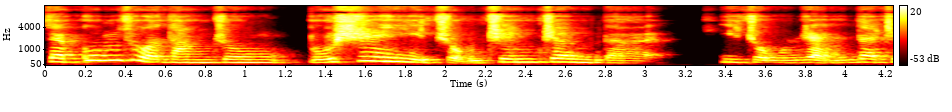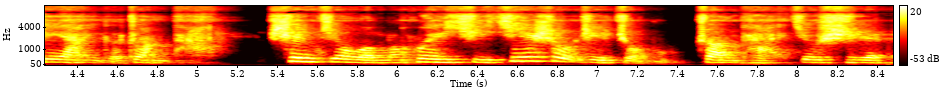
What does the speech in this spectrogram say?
在工作当中不是一种真正的一种人的这样一个状态，甚至我们会去接受这种状态，就是，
